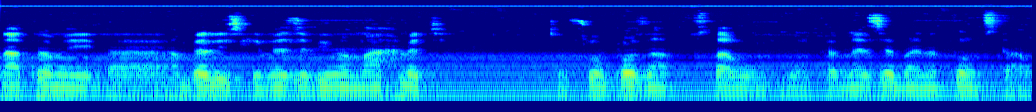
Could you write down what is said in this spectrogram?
Na tom je uh, ambelijski mezeb ima Mahmed u svom poznatom stavu unutar mezeba je na tom stavu.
